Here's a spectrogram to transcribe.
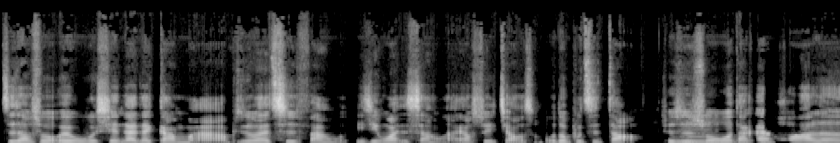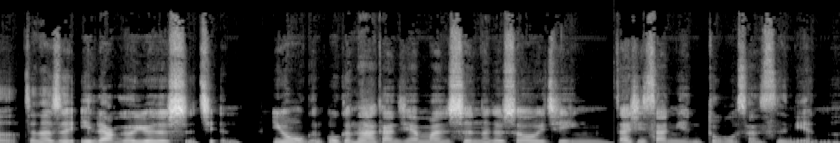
知道说，哎，我现在在干嘛？比如说在吃饭，我已经晚上了，要睡觉什么，我都不知道。就是说我大概花了真的是一两个月的时间，因为我跟我跟他的感情还蛮深，那个时候已经在一起三年多三四年了，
